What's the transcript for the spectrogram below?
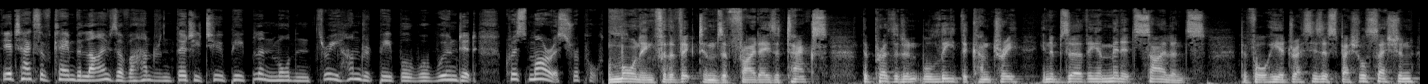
The attacks have claimed the lives of 132 people and more than 300 people were wounded. Chris Morris reports. Mourning for the victims of Friday's attacks, the president will lead the country in observing a minute's silence before he addresses a special session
